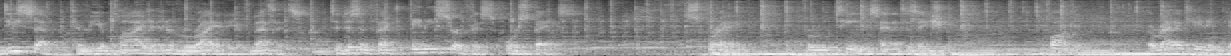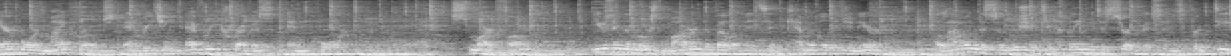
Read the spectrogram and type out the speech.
D7 can be applied in a variety of methods to disinfect any surface or space. Spraying for routine sanitization. Fogging, eradicating airborne microbes and reaching every crevice and pore. Smartphone, using the most modern developments in chemical engineering allowing the solution to cling to surfaces for deep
